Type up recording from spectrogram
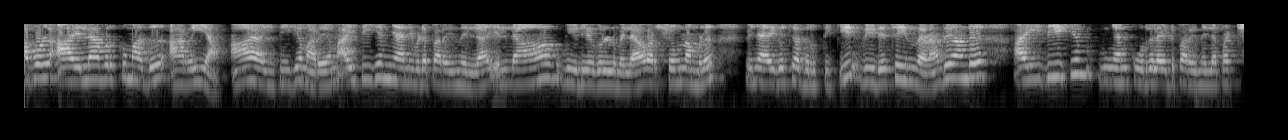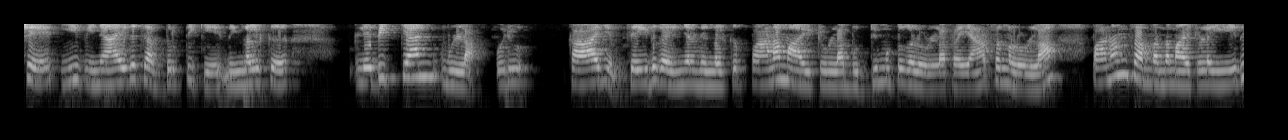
അപ്പോൾ ആ എല്ലാവർക്കും അത് അറിയാം. ആ ഐതിഹ്യം അറിയാം. ഐതിഹ്യം ഞാൻ ഇവിടെ പറയുന്നില്ല. എല്ലാ വീഡിയോകളിലും എല്ലാ വർഷവും നമ്മൾ വിനായക ചതുർത്ഥിക്ക് വീഡിയോ ചെയ്യുന്നതാണ്. അതുകൊണ്ട് ഐതിഹ്യം ഞാൻ കൂടുതലായിട്ട് പറയുന്നില്ല. പക്ഷേ ഈ വിനായക ചതുർത്ഥിക്ക് നിങ്ങൾക്ക് ലഭിക്കാൻ ഉള്ള ഒരു കാര്യം ചെയ്തു കഴിഞ്ഞാൽ നിങ്ങൾക്ക് പണമായിട്ടുള്ള ബുദ്ധിമുട്ടുകളുള്ള പ്രയാസങ്ങളുള്ള പണം സംബന്ധമായിട്ടുള്ള ഏത്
